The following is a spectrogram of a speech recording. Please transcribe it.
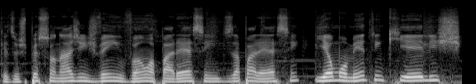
Quer dizer, os personagens vêm e vão, aparecem e desaparecem, e é o momento em que eles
